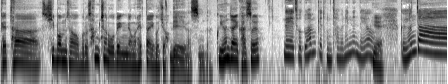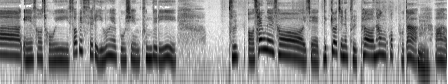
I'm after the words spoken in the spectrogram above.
베타 시범 사업으로 3,500명을 했다 이거죠. 네 맞습니다. 그 현장에 갔어요? 네, 저도 함께 동참을 했는데요. 예. 그 현장에서 저희 서비스를 이용해 보신 분들이 불, 어, 사용해서 이제 느껴지는 불편한 것보다 음. 아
